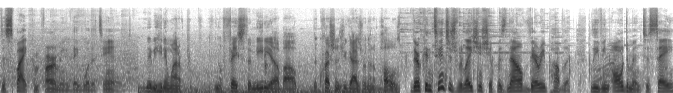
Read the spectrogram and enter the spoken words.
despite confirming they would attend. Maybe he didn't want to you know, face the media about the questions you guys were going to pose. Their contentious relationship is now very public, leaving aldermen to say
